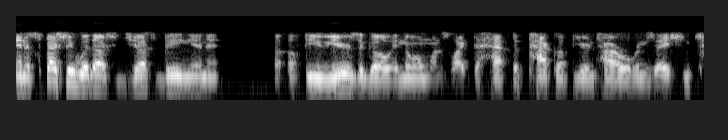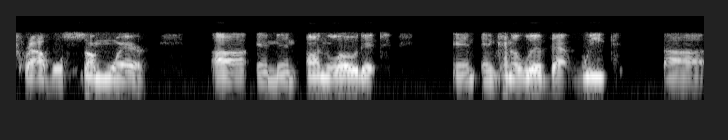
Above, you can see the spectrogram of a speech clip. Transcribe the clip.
and especially with us just being in it a, a few years ago, and no one's like to have to pack up your entire organization, travel somewhere, uh, and then unload it, and and kind of live that week, uh,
